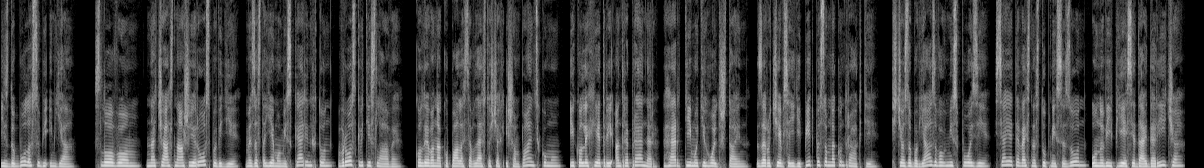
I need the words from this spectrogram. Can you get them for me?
і здобула собі ім'я. Словом, на час нашої розповіді ми застаємо міс Керрінгтон в розквіті слави, коли вона купалася в лестощах і шампанському, і коли хитрий антрепренер Гер Тімоті Гольдштайн заручився її підписом на контракті, що зобов'язував міс Позі сяяти весь наступний сезон у новій п'єсі Дайда Річа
